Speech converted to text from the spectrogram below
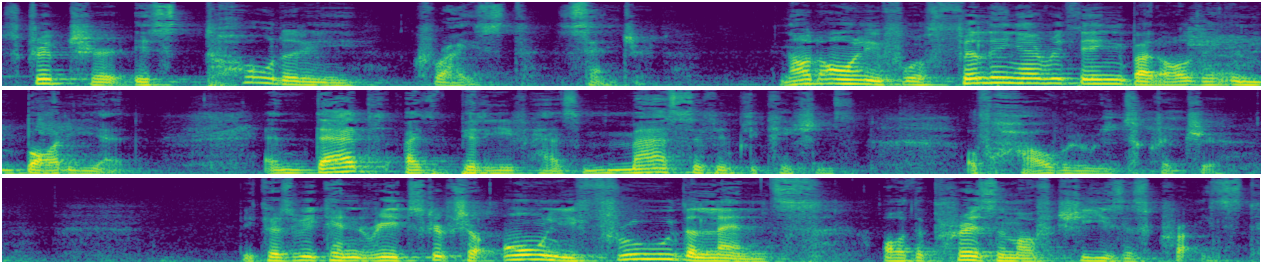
Scripture is totally Christ centered. Not only fulfilling everything, but also embodying it. And that, I believe, has massive implications of how we read Scripture because we can read Scripture only through the lens or the prism of Jesus Christ.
